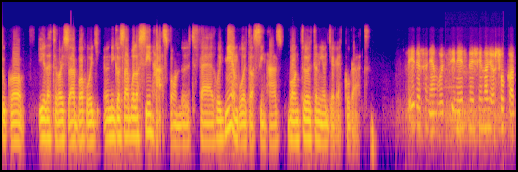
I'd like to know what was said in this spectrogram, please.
olvastuk a életrajzába, hogy ön igazából a színházban nőtt fel, hogy milyen volt a színházban tölteni a gyerekkorát? Édesanyám volt színésznő, és én nagyon sokat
